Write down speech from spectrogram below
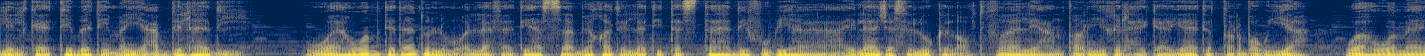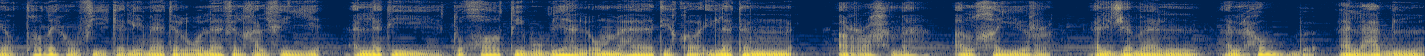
للكاتبة مي عبد الهادي. وهو امتداد لمؤلفاتها السابقة التي تستهدف بها علاج سلوك الأطفال عن طريق الحكايات التربوية. وهو ما يتضح في كلمات الغلاف الخلفي التي تخاطب بها الأمهات قائلة الرحمة الخير الجمال الحب العدل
